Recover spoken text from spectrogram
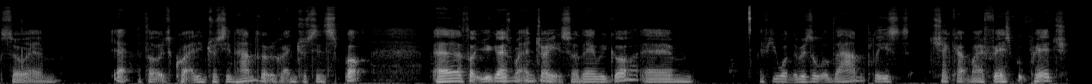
So um, yeah, I thought it was quite an interesting hand. I thought it was quite an interesting spot. Uh, I thought you guys might enjoy it. So there we go. Um, if you want the result of the hand, please check out my Facebook page.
